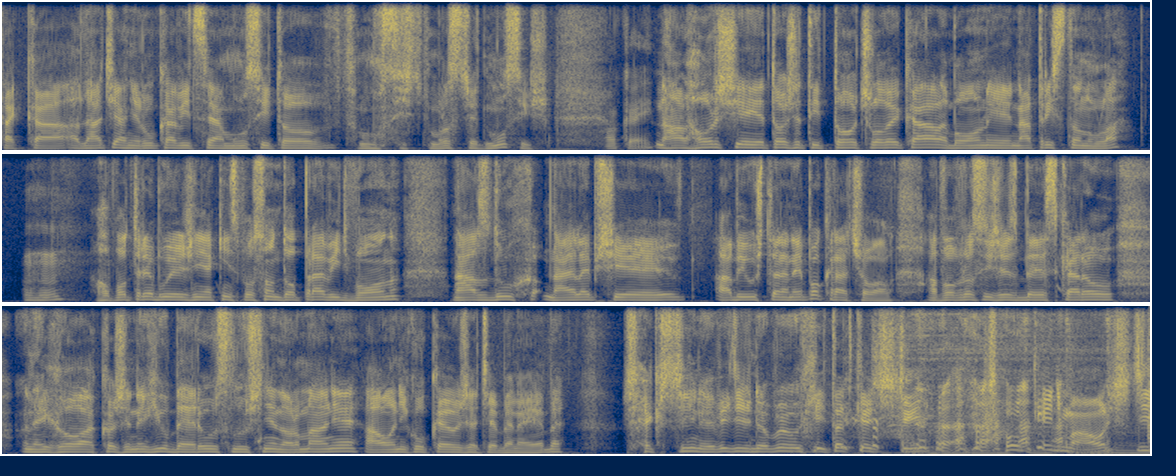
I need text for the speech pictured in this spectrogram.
tak a, a natiahne rukavice a musí to, musíš, proste musíš. Okay. No ale horšie je to, že ty toho človeka, lebo on je na 300 nula, Uh-huh. Ho potrebuješ nejakým spôsobom dopraviť von na vzduch, najlepšie, aby už teda nepokračoval. A poprosíš SBS-karov, nech ho akože nech ju berú slušne, normálne a oni kúkajú, že tebe nejebe. Však ští nevidíš, nebudú chytať, keď ští. Čo keď má oští?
